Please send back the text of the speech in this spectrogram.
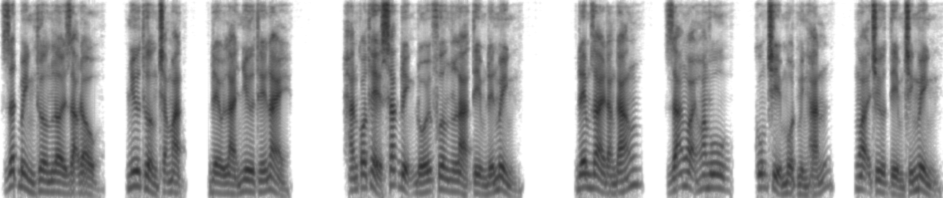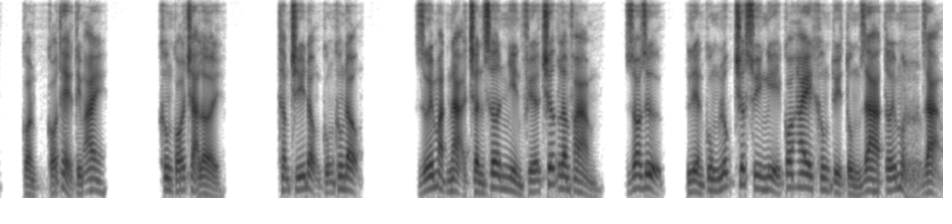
Rất bình thường lời dạo đầu, như thường chạm mặt, đều là như thế này. Hắn có thể xác định đối phương là tìm đến mình. Đêm dài đằng đẵng, dã ngoại hoang vu, cũng chỉ một mình hắn, ngoại trừ tìm chính mình, còn có thể tìm ai? Không có trả lời. Thậm chí động cũng không động. Dưới mặt nạ trần sơn nhìn phía trước lâm phàm, do dự, liền cùng lúc trước suy nghĩ có hay không tùy tùng ra tới một dạng,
